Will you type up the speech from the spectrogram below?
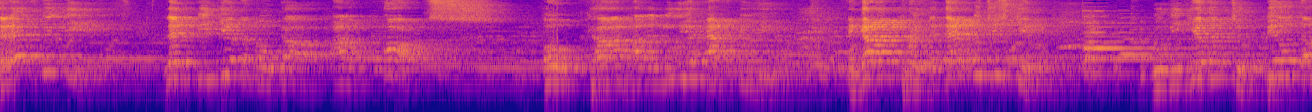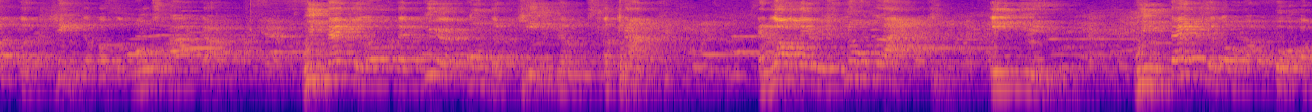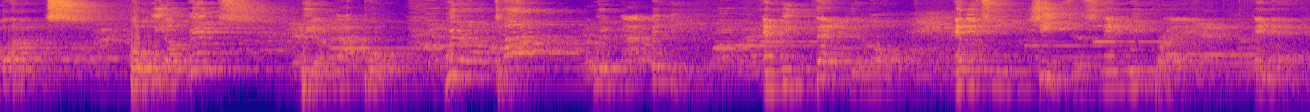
That as we give, let it be given, O oh God, out of hearts, O oh God, hallelujah, after you. And God, I pray that that which is given will be given to build up the kingdom of the Most High God. We thank you, Lord, that we're on the kingdom's account, And Lord, there is no lack in you. We thank you, Lord, for abundance. For we are rich we are not poor. We're on top. We're not beneath. And we thank you, Lord. And it's in Jesus' name we pray. Amen.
